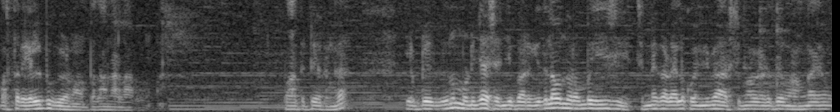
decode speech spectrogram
ஒருத்தர் ஹெல்ப்புக்கு வேணும் அப்போ தான் நல்லாயிருக்கும் பார்த்துட்டே இருங்க. எப்படி இருக்குதுன்னு முடிஞ்சால் செஞ்சு பாருங்கள் இதெல்லாம் வந்து ரொம்ப ஈஸி சின்ன கடையில் கொஞ்சமே அரிசி மாவு எடுத்து வெங்காயம்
